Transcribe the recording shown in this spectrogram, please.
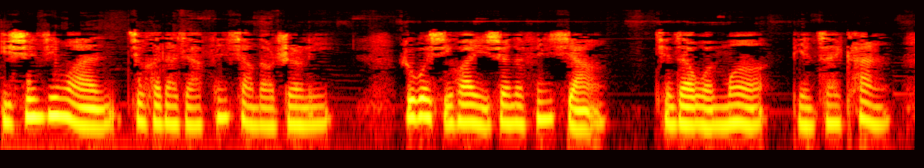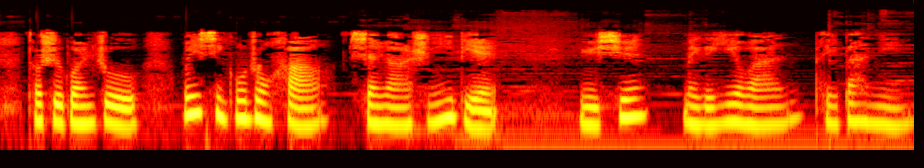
雨轩今晚就和大家分享到这里。如果喜欢雨轩的分享，请在文末点再看，同时关注微信公众号“相约二十一点”，雨轩每个夜晚陪伴您。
